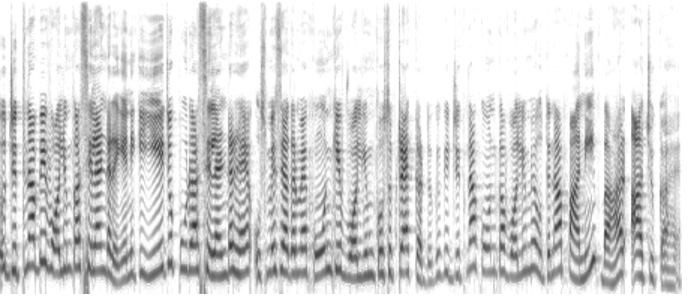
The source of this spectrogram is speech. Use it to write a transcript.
तो जितना भी वॉल्यूम का सिलेंडर है यानी कि ये जो पूरा सिलेंडर है उसमें से अगर मैं कोन के वॉल्यूम को सब कर दूँ क्योंकि जितना कोन का वॉल्यूम है उतना पानी बाहर आ चुका है।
